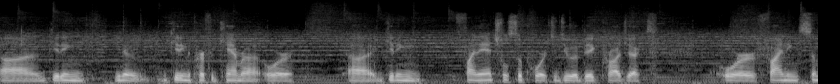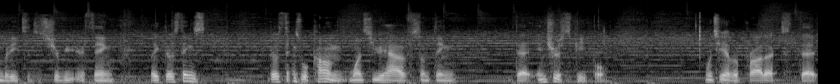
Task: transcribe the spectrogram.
uh, getting you know getting the perfect camera or uh, getting financial support to do a big project or finding somebody to distribute your thing like those things those things will come once you have something that interests people once you have a product that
